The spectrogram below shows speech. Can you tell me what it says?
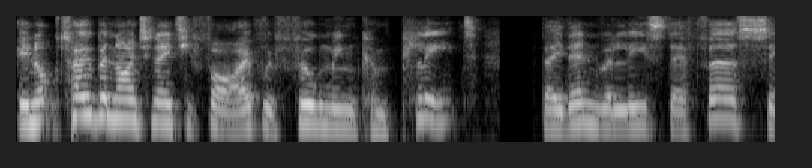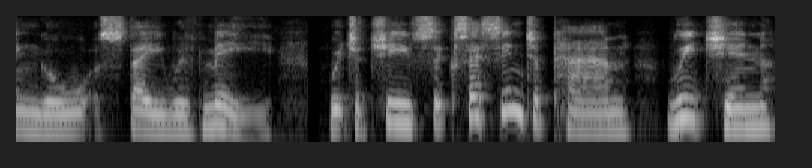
In October 1985, with filming complete, they then released their first single, Stay With Me, which achieved success in Japan, reaching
